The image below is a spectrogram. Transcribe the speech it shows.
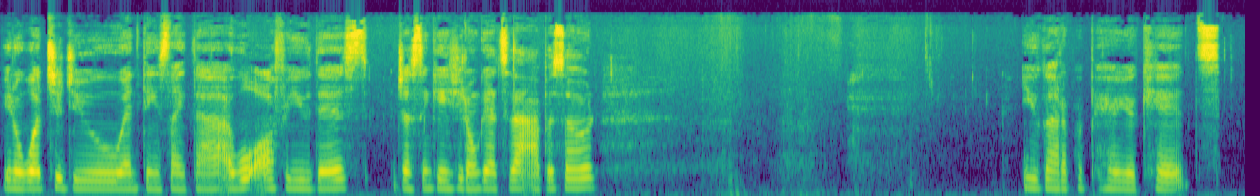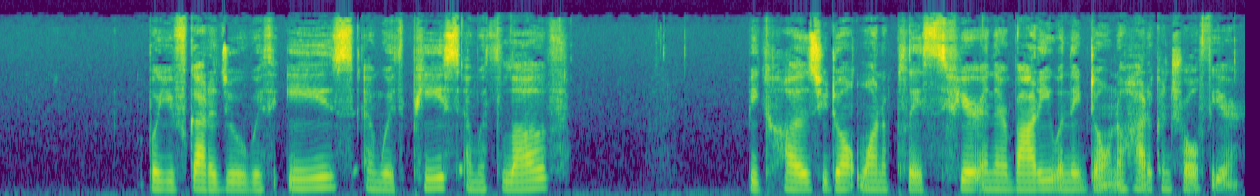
you know what to do and things like that. I will offer you this just in case you don't get to that episode. You got to prepare your kids but you've got to do it with ease and with peace and with love because you don't want to place fear in their body when they don't know how to control fear.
